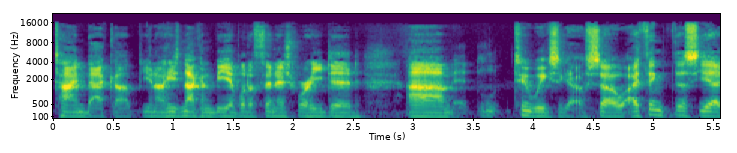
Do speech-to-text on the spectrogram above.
time back up. You know, he's not going to be able to finish where he did um, two weeks ago. So I think this, yeah,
